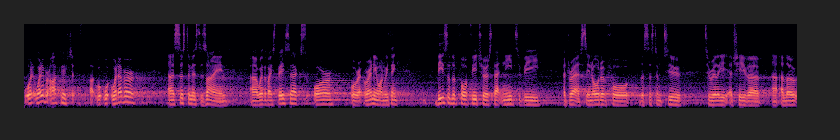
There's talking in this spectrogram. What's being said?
whatever whatever uh, system is designed, uh, whether by SpaceX or or, or anyone, we think these are the four features that need to be addressed in order for the system to, to really achieve a, a low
